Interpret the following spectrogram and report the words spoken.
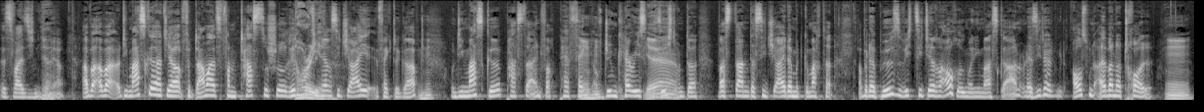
Das weiß ich nicht Ja. mehr. Aber, aber die Maske hat ja für damals fantastische, revolutionäre CGI-Effekte gehabt. Mhm. Und die Maske passte einfach perfekt auf Jim Carreys Ja. Gesicht und da, was dann das CGI damit gemacht hat. Aber der Bösewicht zieht ja dann auch irgendwann die Maske an und er sieht halt aus wie ein alberner Troll. Mhm.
